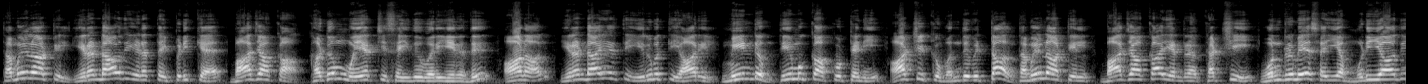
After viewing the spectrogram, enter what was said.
தமிழ்நாட்டில் இரண்டாவது இடத்தை பிடிக்க பாஜக கடும் முயற்சி செய்து வருகிறது. ஆனால் இரண்டாயிரத்தி இருபத்தி ஆறில் மீண்டும் திமுக கூட்டணி கூட்டணி ஆட்சிக்கு வந்துவிட்டால் தமிழ்நாட்டில் பாஜக என்ற கட்சி ஒன்றுமே செய்ய முடியாது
